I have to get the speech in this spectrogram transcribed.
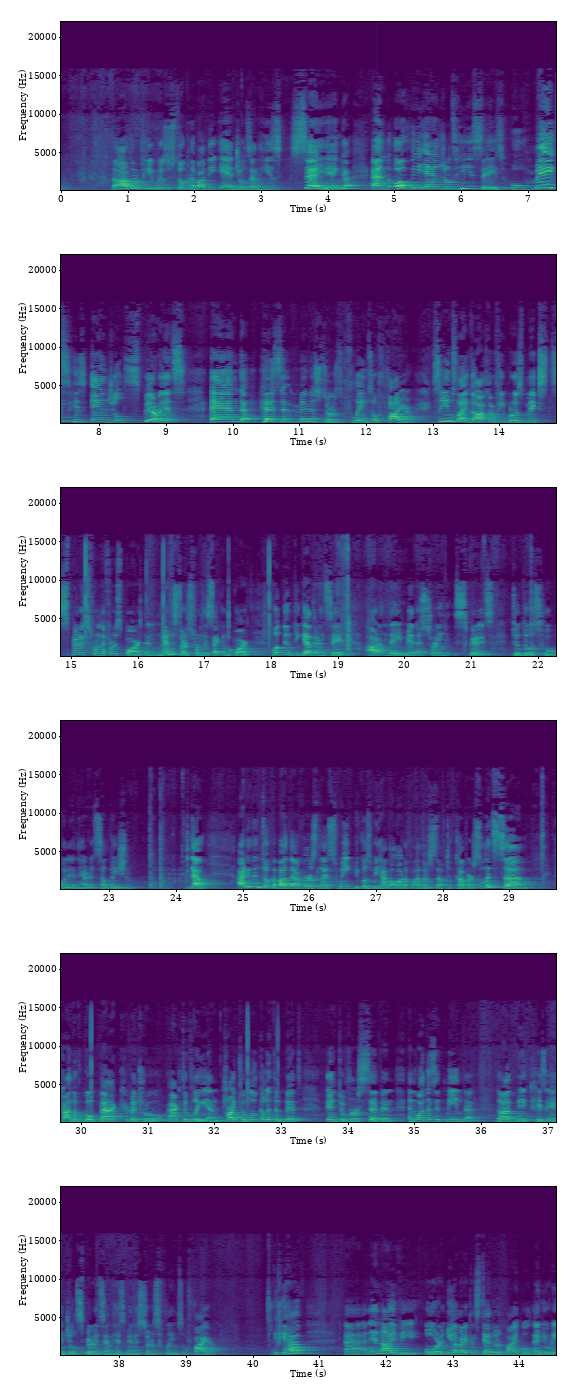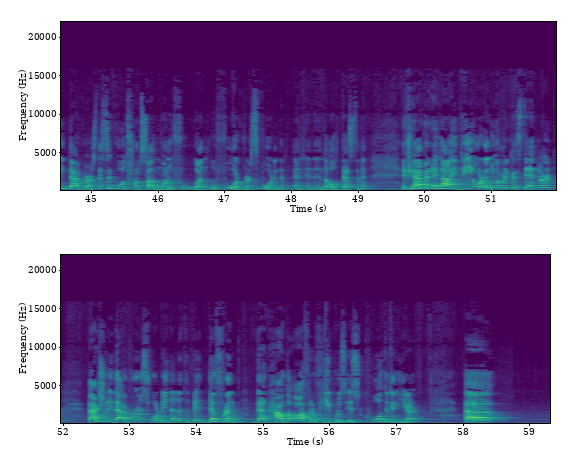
the author of Hebrews is talking about the angels, and he's saying, and of the angels, he says, who makes his angels spirits and his ministers flames of fire. Seems like the author of Hebrews mixed spirits from the first part and ministers from the second part, put them together and said, Aren't they ministering spirits to those who will inherit salvation? Now, I didn't talk about that verse last week because we have a lot of other stuff to cover. So let's uh, kind of go back retroactively and try to look a little bit into verse 7 and what does it mean that God make his angels spirits and his ministers flames of fire. If you have uh, an NIV or New American Standard Bible and you read that verse, that's a quote from Psalm 104, verse 4 in the, in, in the Old Testament. If you have an NIV or a New American Standard, Actually, that verse will read a little bit different than how the author of Hebrews is quoting it here. Uh,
